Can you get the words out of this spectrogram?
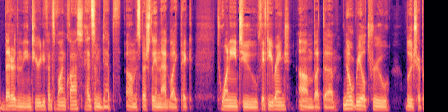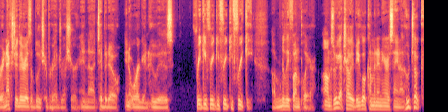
better than the interior defensive line class. Had some depth, um, especially in that like pick twenty to fifty range. Um, but uh, no real true blue chipper. And next year there is a blue chipper edge rusher in uh, Thibodeaux in Oregon who is freaky, freaky, freaky, freaky. Um, really fun player. Um, so we got Charlie Beagle coming in here saying, uh, who took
